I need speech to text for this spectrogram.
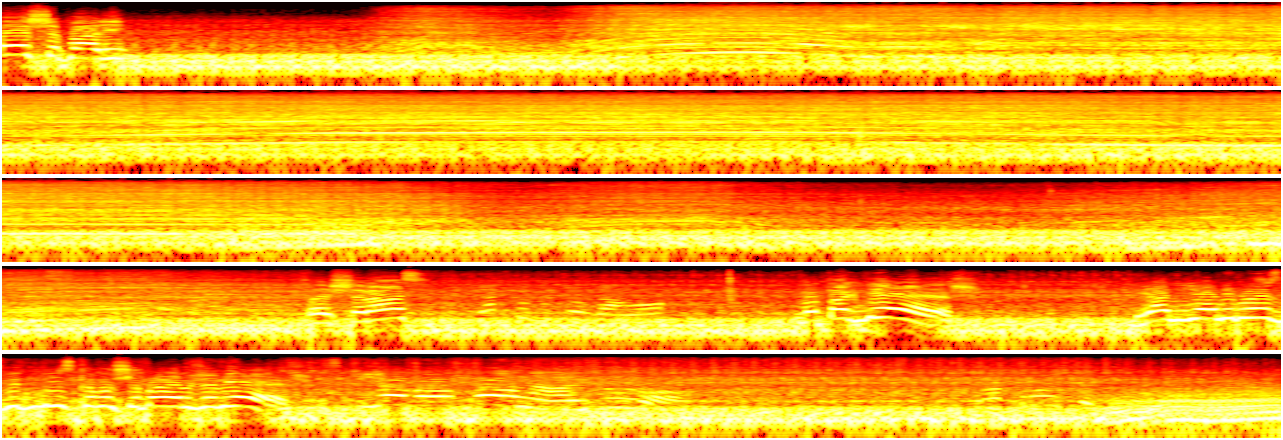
Co jeszcze pali? Co jeszcze raz? Jak to wyglądało? No tak wiesz. Ja, ja nie byłem zbyt blisko, bo się bałem, że wiesz. Kijowa opona enduro. estava pronto.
